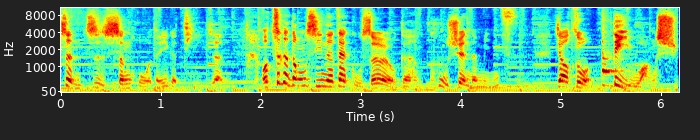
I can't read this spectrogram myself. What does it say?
政治生活的一个体认哦。这个东西呢，在古时候有个很酷炫的名词，叫做帝王学。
